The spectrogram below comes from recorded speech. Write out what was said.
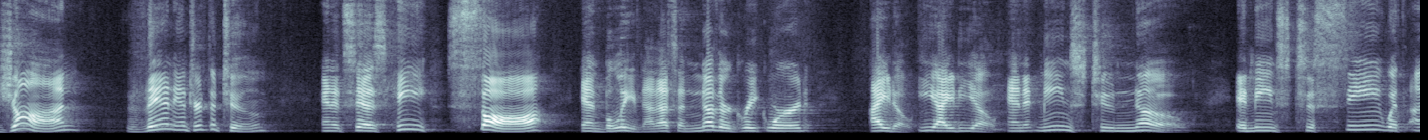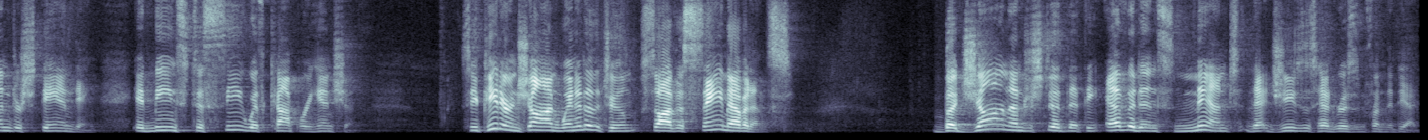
John then entered the tomb, and it says he saw and believed. Now, that's another Greek word, eido, E I D O, and it means to know. It means to see with understanding. It means to see with comprehension. See, Peter and John went into the tomb, saw the same evidence, but John understood that the evidence meant that Jesus had risen from the dead.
